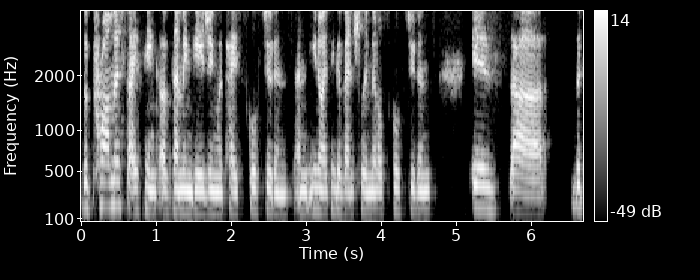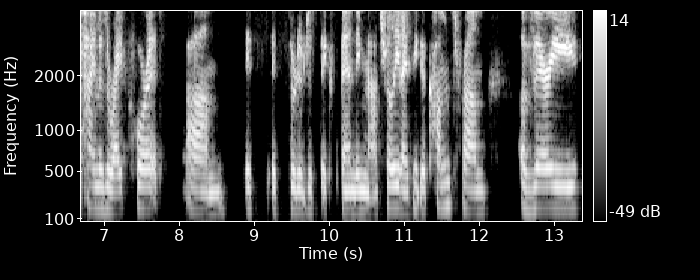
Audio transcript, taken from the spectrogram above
the promise i think of them engaging with high school students and you know i think eventually middle school students is uh, the time is ripe for it um, it's it's sort of just expanding naturally and i think it comes from a very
